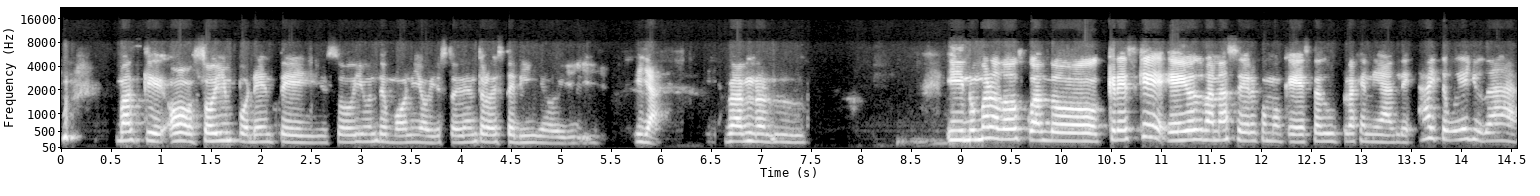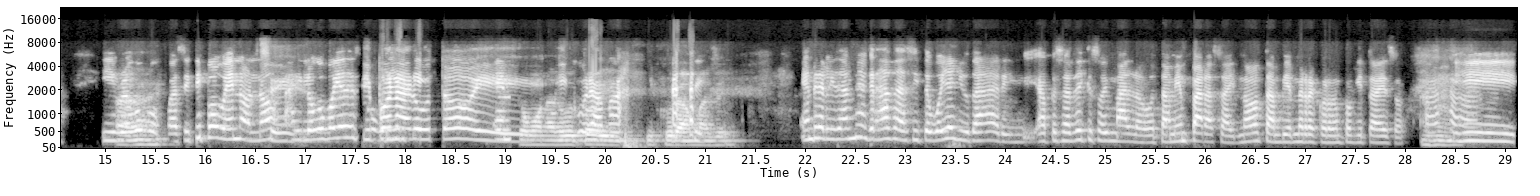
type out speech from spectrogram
más que, oh, soy imponente y soy un demonio y estoy dentro de este niño y, y ya. O sea, no. Y número dos, cuando crees que ellos van a ser como que esta dupla genial de, ay, te voy a ayudar. Y luego, Ay. así tipo Venom, ¿no? Sí. Ay, luego voy a descubrir Tipo Naruto y, Como y Naruto Kurama. y, y Kurama, sí. en realidad me agradas y te voy a ayudar, y a pesar de que soy malo. También Parasite, ¿no? También me recuerda un poquito a eso. Ajá. Y,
